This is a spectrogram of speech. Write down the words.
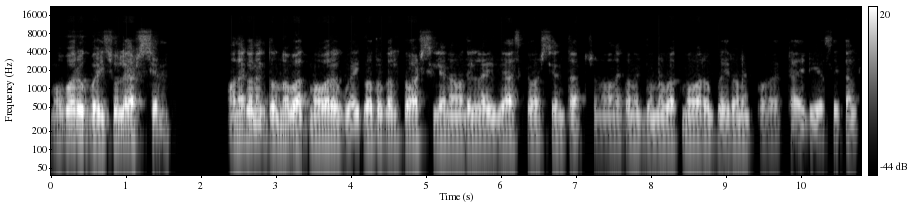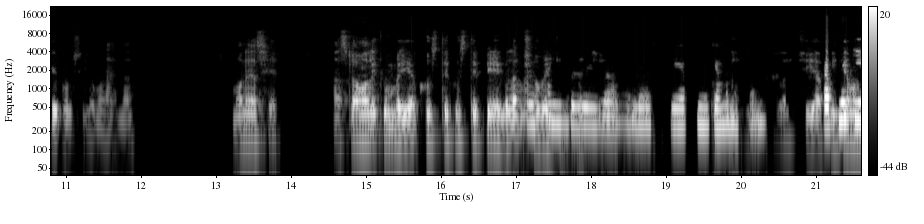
মোবারক ভাই চলে আসছেন। অনেক, অনেক ধন্যবাদ মোবারক ভাই। গতকালকেও আসছিলেন আমাদের লাইভে, আজকে আসছেন। তার জন্য অনেক, অনেক ধন্যবাদ। মোবারক ভাইয়ের অনেক বড় একটা আইডি আছে। কালকে বলছিল মনে হয় না? মনে আছে? আসসালামু আলাইকুম ভাইয়া। খুঁজতে, খুঁজতে পেয়ে গেলাম। সবাই আপনি কেমন আছেন? আপনি কি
